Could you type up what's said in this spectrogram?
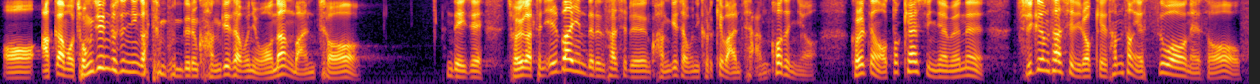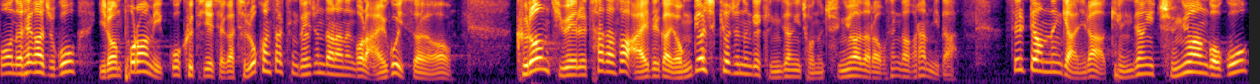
어, 아까 뭐 정진 교수님 같은 분들은 관계 자본이 워낙 많죠. 근데 이제 저희 같은 일반인들은 사실은 관계 자본이 그렇게 많지 않거든요. 그럴 때는 어떻게 할 수 있냐면은 지금 사실 이렇게 삼성 S1에서 후원을 해가지고 이런 포럼이 있고 그 뒤에 제가 진로 컨설팅도 해준다라는 걸 알고 있어요. 그런 기회를 찾아서 아이들과 연결시켜 주는 게 굉장히 저는 중요하다라고 생각을 합니다. 쓸데없는 게 아니라 굉장히 중요한 거고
